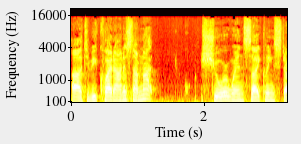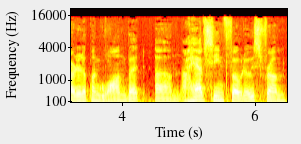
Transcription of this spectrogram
Uh, to be quite honest, I'm not sure when cycling started up on Guam, but um, I have seen photos from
